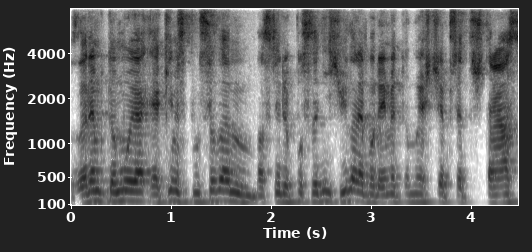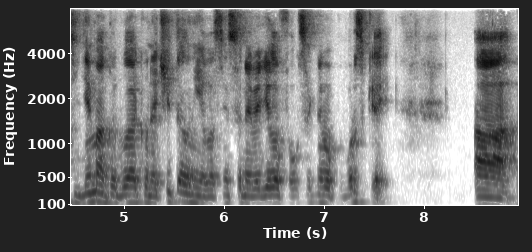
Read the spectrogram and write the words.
vzhledem k tomu, jak, jakým způsobem vlastně do poslední chvíle, nebo dejme tomu ještě před 14 dněma, to bylo jako nečitelný vlastně se nevědělo Fousek nebo Poborský. A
